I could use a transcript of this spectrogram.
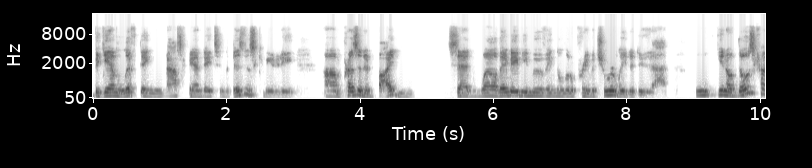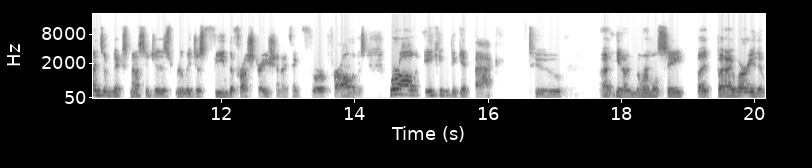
began lifting mask mandates in the business community, um, President Biden said, well, they may be moving a little prematurely to do that. You know, those kinds of mixed messages really just feed the frustration, I think, for, for all of us. We're all aching to get back to, uh, you know, normalcy. But, but I worry that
